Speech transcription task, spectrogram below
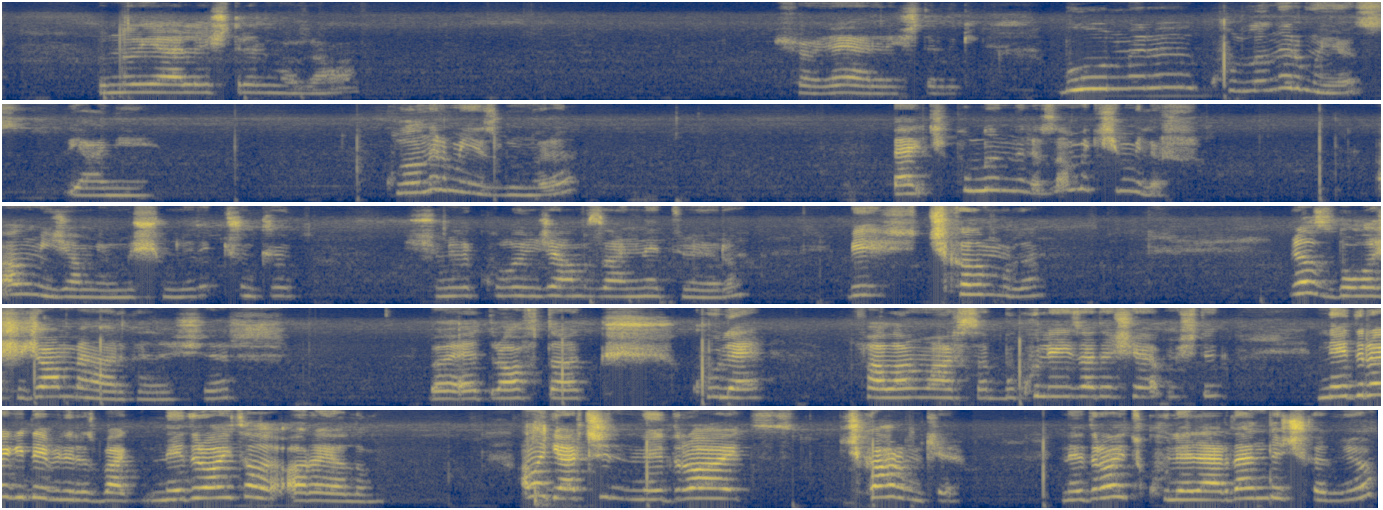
Bunları yerleştirelim o zaman. Şöyle yerleştirdik. Bunları kullanır mıyız? Yani kullanır mıyız bunları? Belki kullanırız ama kim bilir. Almayacağım yanıma şimdilik çünkü şimdilik kullanacağımı zannetmiyorum. Bir çıkalım buradan. Biraz dolaşacağım ben arkadaşlar. Böyle etrafta kule falan varsa bu kuleyi zaten şey yapmıştık. Nether'a gidebiliriz bak. Netherite arayalım. Ama gerçi Netherite çıkar mı ki? Netherite kulelerden de çıkabiliyor.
